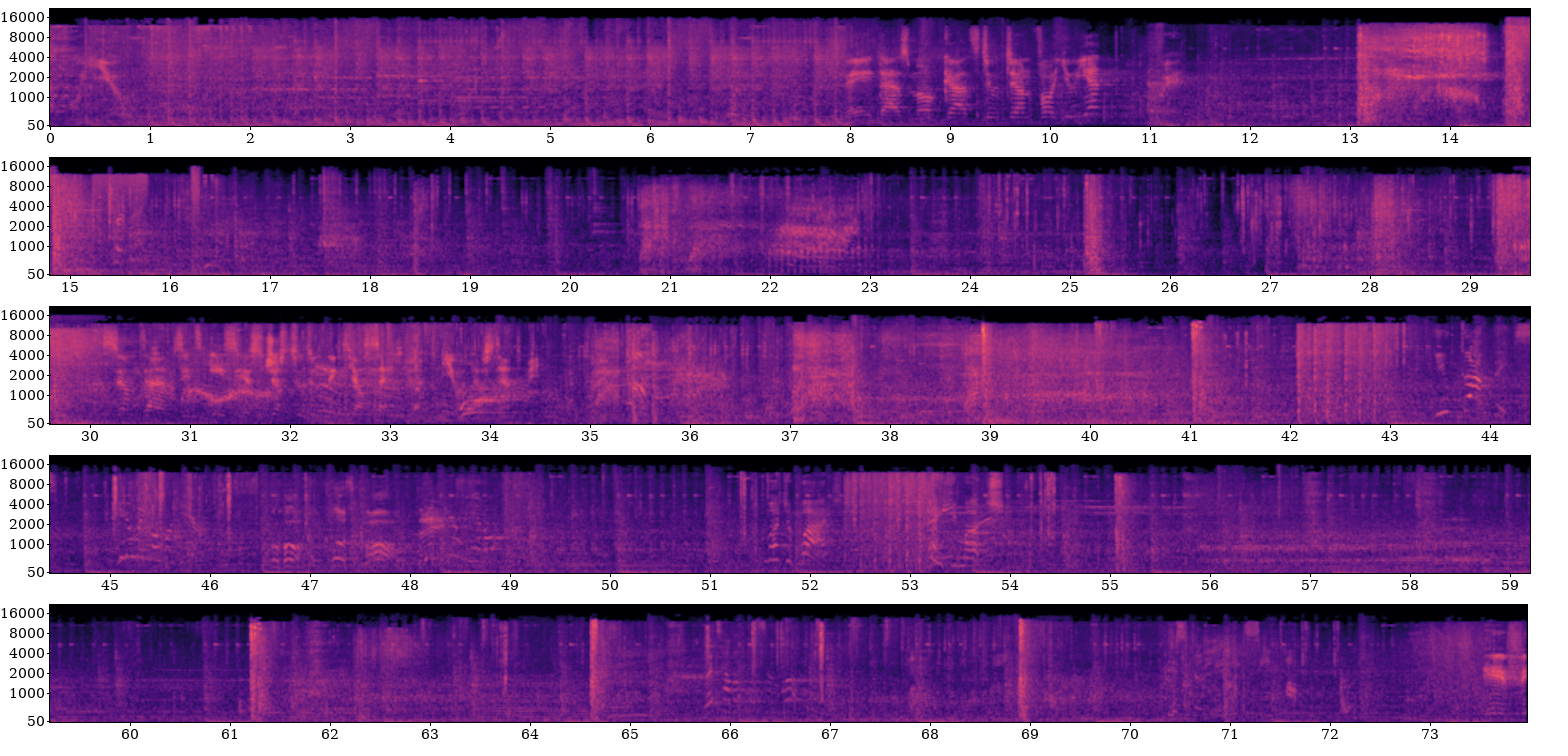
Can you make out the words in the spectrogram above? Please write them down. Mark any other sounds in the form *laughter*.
for. Fate has more cards to turn for you yet? Wait. Just to do things yourself. You understand me. You got this! Healing over here! Oh, close call. Thanks. Much obliged. Thank you much.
